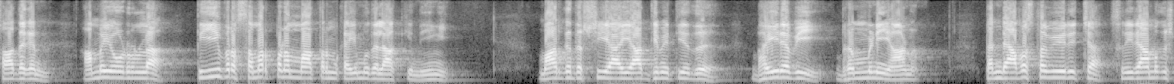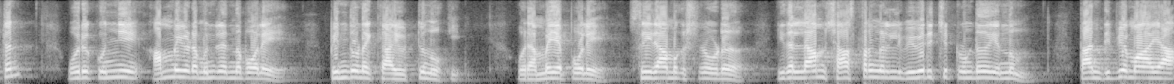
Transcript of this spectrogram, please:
സാധകൻ അമ്മയോടുള്ള തീവ്ര സമർപ്പണം മാത്രം കൈമുതലാക്കി നീങ്ങി. മാർഗദർശിയായി ആദ്യമെത്തിയത് ഭൈരവി ബ്രഹ്മിണിയാണ്. തന്റെ അവസ്ഥ വിവരിച്ച ശ്രീരാമകൃഷ്ണൻ ഒരു കുഞ്ഞ് അമ്മയുടെ മുന്നിലെന്ന പോലെ പിന്തുണയ്ക്കായി ഉറ്റുനോക്കി. ഒരമ്മയെപ്പോലെ ശ്രീരാമകൃഷ്ണനോട് ഇതെല്ലാം ശാസ്ത്രങ്ങളിൽ വിവരിച്ചിട്ടുണ്ട് എന്നും താൻ ദിവ്യമായ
